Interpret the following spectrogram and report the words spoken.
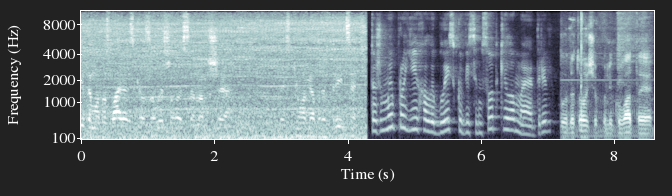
Їдемо до Славянська, залишилося нам ще десь кілометрів 30. Тож ми проїхали близько 800 кілометрів. Для того, щоб полікувати е,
